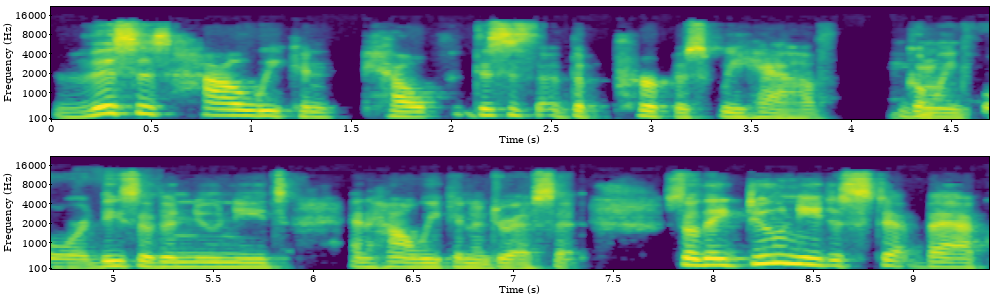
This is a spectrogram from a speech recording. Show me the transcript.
This is how we can help. This is the purpose we have. Going forward. These are the new needs and how we can address it. So they do need to step back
